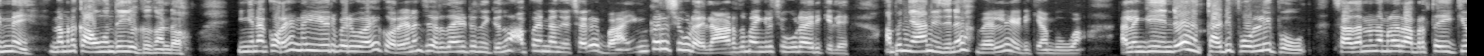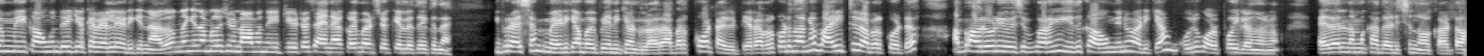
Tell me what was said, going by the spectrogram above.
ഇന്നേ നമ്മുടെ കൗന്തിയൊക്കെ കണ്ടോ? ഇങ്ങനെ കുറെ എണ്ണം ഈ ഒരു പരിവായി കുറെ എണ്ണം ചെറുതായിട്ട് നിൽക്കുന്നു. അപ്പൊ എന്നാന്ന് വെച്ചാൽ ഭയങ്കര ചൂടാ. എല്ലായിടത്തും ഭയങ്കര ചൂടായിരിക്കില്ലേ? അപ്പൊ ഞാൻ ഇതിന് വെള്ളം അടിക്കാൻ പോവാ. അല്ലെങ്കിൽ ഇതിന്റെ തടി പൊള്ളി പോകും. സാധാരണ നമ്മൾ റബ്ബർ തേക്കും ഈ ഒക്കെ വെള്ളം അടിക്കുന്നത് അതൊന്നെങ്കിൽ നമ്മൾ ചുണ്ണാമ്പ് നീറ്റിയിട്ടോ ചൈനാക്കളെ മേടിച്ചൊക്കെ അല്ലേ തേക്കുന്നത് ഇപ്രാവശ്യം മേടിക്കാൻ പോയപ്പോൾ എനിക്കുണ്ടല്ലോ റബ്ബർ കോട്ടാ കിട്ടിയ. റബ്ബർ കോട്ട് എന്ന് പറഞ്ഞാൽ വൈറ്റ് റബ്ബർ കോട്ട് അപ്പൊ അവരോട് ചോദിച്ചപ്പോൾ പറഞ്ഞു ഇത് കവുങ്ങിനും അടിക്കാം ഒരു കുഴപ്പമില്ല എന്ന് പറഞ്ഞു. ഏതായാലും നമുക്ക് അത് അടിച്ചു നോക്കാം കേട്ടോ.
